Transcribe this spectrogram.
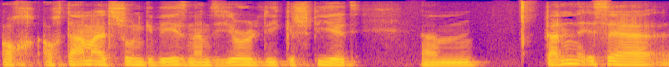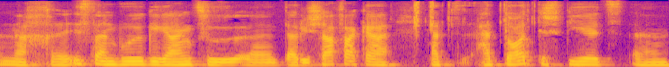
auch, auch damals schon gewesen, haben sie Euroleague gespielt. Ähm, dann ist er nach Istanbul gegangen zu äh, Darüşşafaka, hat, hat dort gespielt, äh,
